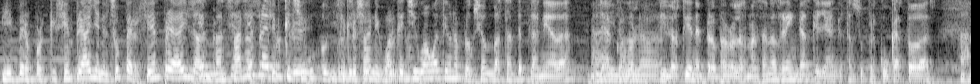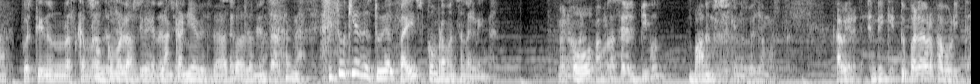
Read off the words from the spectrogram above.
Y pero porque siempre hay en el súper, siempre hay las siempre, manzanas. sí, siempre hay porque, siempre- Chihu- y porque siempre Chihu- saben igual. porque ¿no? Chihuahua tiene una producción bastante planeada. Ah, ya y con los- la- y los tiene, pero por ejemplo, las manzanas gringas que llegan, que están súper cucas todas, Ajá. pues tienen unas cámaras Son de como las de. Blancanieves, ¿verdad? Exacto, Todas las manzanas. Si tú quieres destruir al país, compra manzana gringa. Bueno, O- vamos a hacer el pivot. Vamos. Antes de que nos vayamos. A ver, Enrique, tu palabra favorita.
